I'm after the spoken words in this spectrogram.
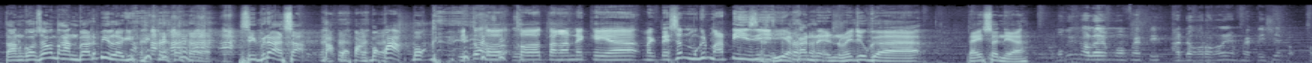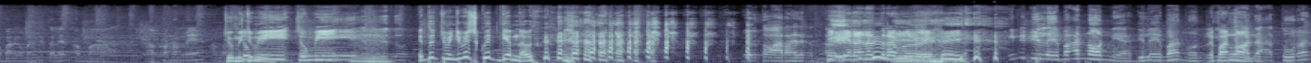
Tangan kosong, tangan Barbie lagi. si berasa, pakpok, pakpok, pakpok. Itu kalau kalau tangannya kayak Mike Tyson mungkin mati sih. iya kan, namanya juga Tyson ya. Mungkin kalau yang mau fetish, ada orang-orang yang fetishnya ke- kemarin-kemarin kita lihat sama apa namanya? Cumi-cumi. Cumi, cumi. gitu. Itu cuma-cuma Squid Game tau. Sana. Pikirannya traveling. Ini di Lebanon ya, di Lebanon. Lebanon. Itu ada aturan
